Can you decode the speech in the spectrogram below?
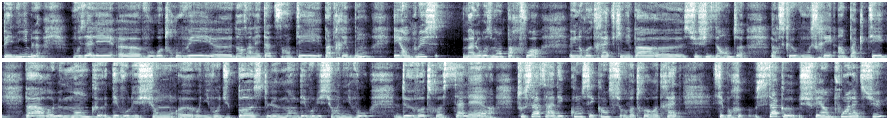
pénibles vous allez euh, vous retrouver dans un état de santé pas très bon. Et en plus malheureusement parfois une retraite qui n'est pas euh, suffisante parce que vous serez impacté par le manque d'évolution euh, au niveau du poste, le manque d'évolution au niveau de votre salaire. Tout ça, ça a des conséquences sur votre retraite. C'est pour ça que je fais un point là-dessus,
